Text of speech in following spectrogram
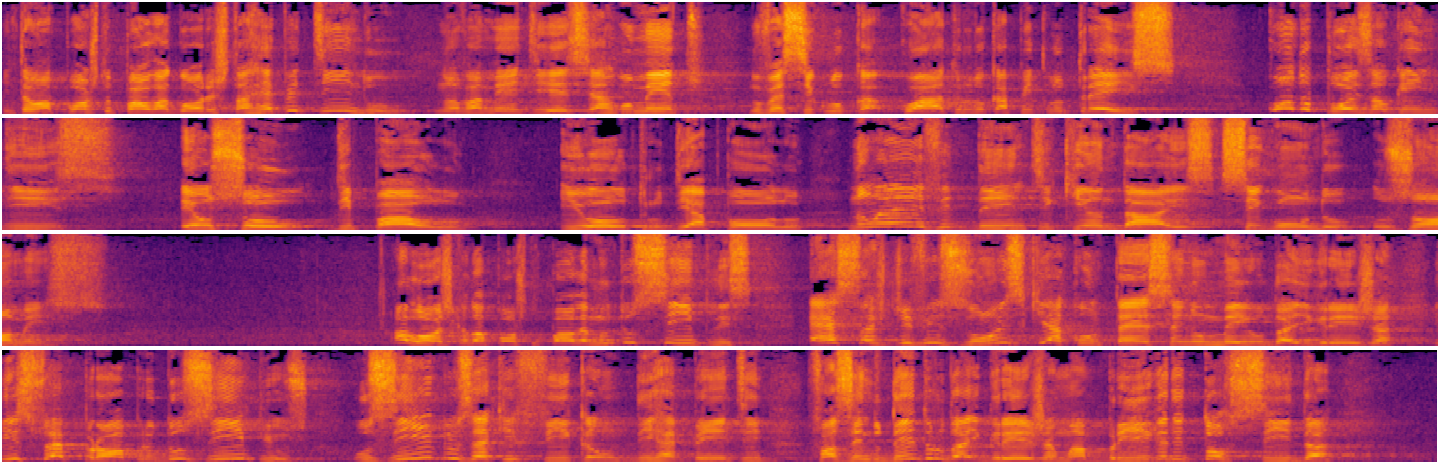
Então o apóstolo Paulo agora está repetindo novamente esse argumento, no versículo 4 do capítulo 3. Quando, pois, alguém diz, eu sou de Paulo e outro de Apolo, não é evidente que andais segundo os homens? A lógica do apóstolo Paulo é muito simples. Essas divisões que acontecem no meio da igreja, isso é próprio dos ímpios. Os ímpios é que ficam, de repente, fazendo dentro da igreja uma briga de torcida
